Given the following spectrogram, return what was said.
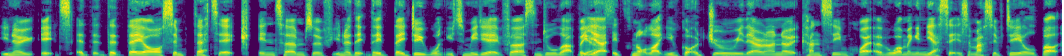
you know, it's uh, that they are sympathetic in terms of you know they, they they do want you to mediate first and do all that. But yes. yeah, it's not like you've got a jury there, and I know it can seem quite overwhelming. And yes, it is a massive deal, but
